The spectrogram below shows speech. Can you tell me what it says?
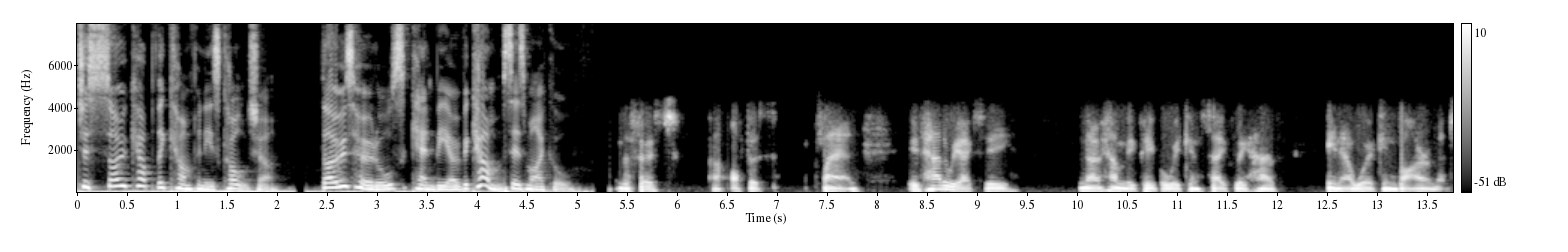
to soak up the company's culture. Those hurdles can be overcome, says Michael. The first uh, office plan is how do we actually know how many people we can safely have in our work environment?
